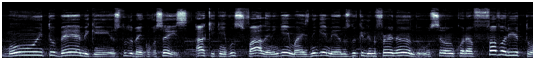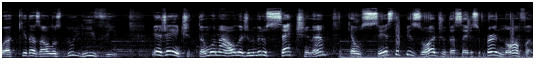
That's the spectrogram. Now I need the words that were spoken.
Muito bem, amiguinhos, tudo bem com vocês? Aqui quem vos fala é ninguém mais, ninguém menos do que Lino Fernando, o seu âncora favorito aqui das aulas do Live. Minha gente, estamos na aula de número 7, né? Que é o sexto episódio da série Supernova.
